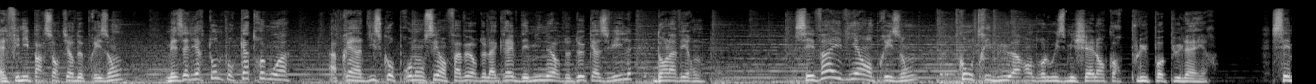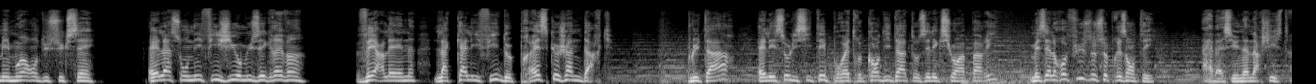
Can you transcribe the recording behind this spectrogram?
Elle finit par sortir de prison, mais elle y retourne pour quatre mois, après un discours prononcé en faveur de la grève des mineurs de Decazeville, dans l'Aveyron. Ses va-et-vient en prison contribuent à rendre Louise Michel encore plus populaire. Ses mémoires ont du succès. Elle a son effigie au musée Grévin. Verlaine la qualifie de presque Jeanne d'Arc. Plus tard, elle est sollicitée pour être candidate aux élections à Paris, mais elle refuse de se présenter. Ah bah c'est une anarchiste.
